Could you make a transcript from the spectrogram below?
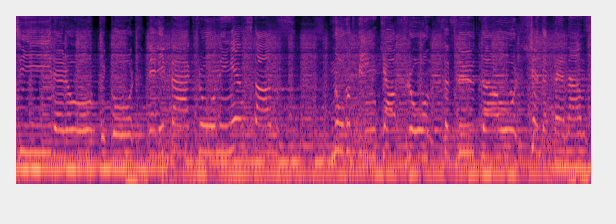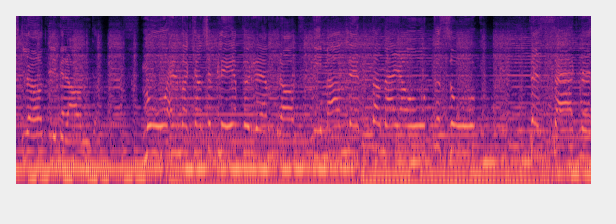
tider återgår. Men iväg från ingenstans. Något vinka från förflutna år. Kände pennans glöd bli brand. Må hända kanske blev förändrad. Dimman lätta när jag återsåg. Den sägner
